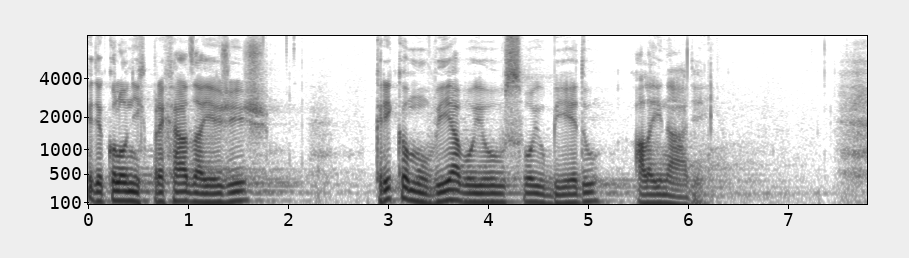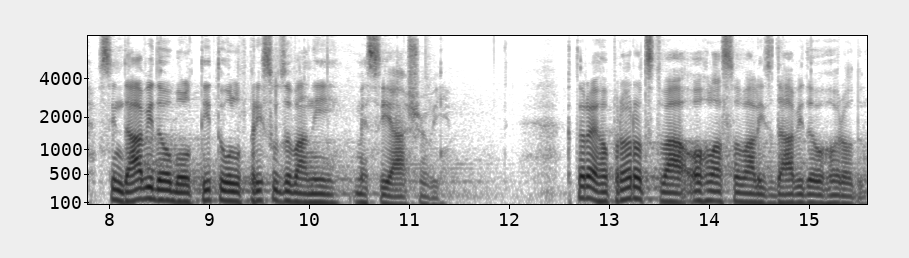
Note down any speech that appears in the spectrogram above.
Keď okolo nich prechádza Ježiš, krikom mu vyjavujú svoju biedu, ale i nádej. Syn Dávidov bol titul prisudzovaný Mesiášovi, ktorého proroctvá ohlasovali z Dávidovho rodu.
